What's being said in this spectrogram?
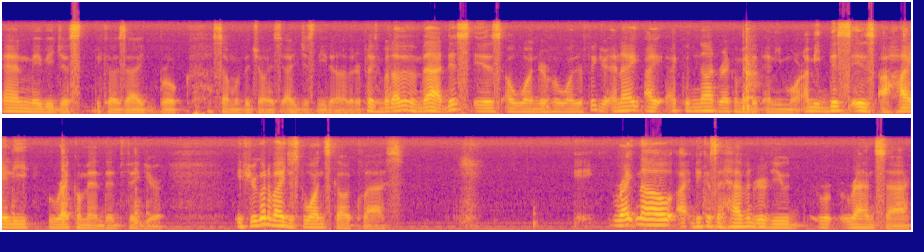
and maybe just because I broke some of the joints I just need another replacement. But other than that this is a wonderful wonderful figure. And I, I, I could not recommend it anymore. I mean this is a highly recommended figure. If you're gonna buy just one scout class eh, right now because I haven't reviewed Ransack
